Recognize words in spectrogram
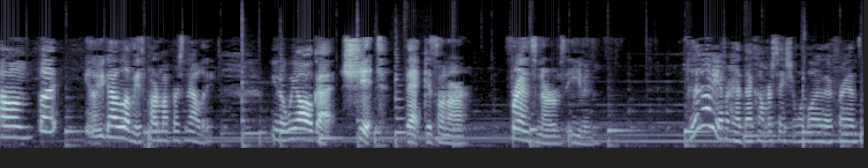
Um, but, you know, you gotta love me. It's part of my personality. You know, we all got shit that gets on our friends' nerves even. Has anybody ever had that conversation with one of their friends?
